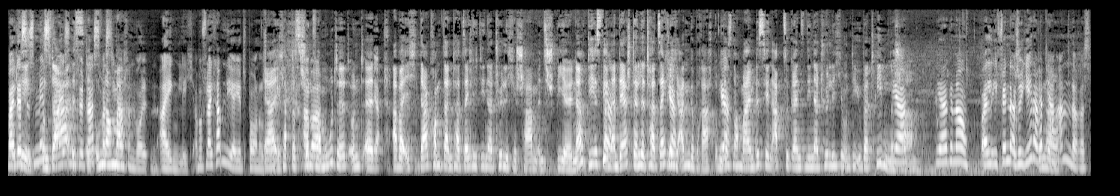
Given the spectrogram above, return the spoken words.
weil okay. das ist Missweisen für das, um was sie machen wollten eigentlich. Aber vielleicht haben die ja jetzt Pornos Ja, gedreht. ich habe das schon aber, vermutet. Und äh, ja. aber ich, da kommt dann tatsächlich die natürliche Scham ins Spiel. Ne? Die ist dann ja. an der Stelle tatsächlich ja. angebracht, um das nochmal ein bisschen abzugrenzen, die natürliche und die übertriebene Scham. Ja, genau. Weil ich finde, also jeder genau. hat ja ein genau. anderes.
